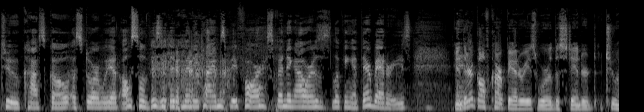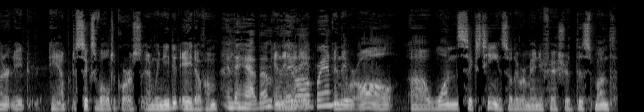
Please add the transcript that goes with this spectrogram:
to Costco, a store we had also visited many times before, spending hours looking at their batteries. And their golf cart batteries were the standard 208 amp to 6 volt, of course, and we needed eight of them. And they had them, and, they, had were all brand new. And they were all uh, 116, so they were manufactured this month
